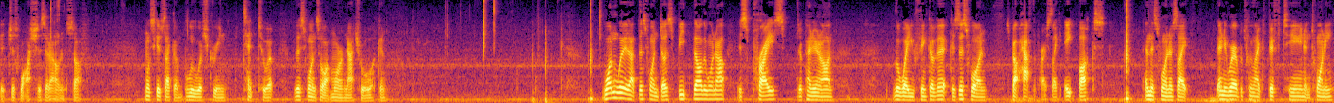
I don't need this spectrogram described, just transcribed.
it just washes it out and stuff. almost gives like a bluish green tint to it. This one's a lot more natural looking. One way that this one does beat the other one out is price, depending on the way you think of it. Because this one is about half the price, like 8 bucks. And this one is like anywhere between like 15 and 20.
